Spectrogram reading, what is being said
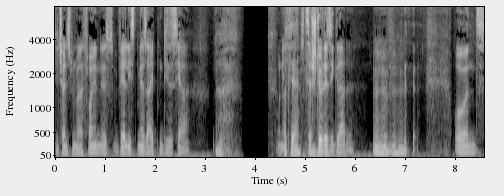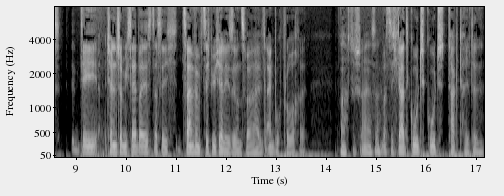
Die Challenge mit meiner Freundin ist, wer liest mehr Seiten dieses Jahr? Und ich, Okay. ich zerstöre sie gerade. Mhm, mhm. Und die Challenge an mich selber ist, dass ich 52 Bücher lese und zwar halt ein Buch pro Woche. Ach du Scheiße. Was ich gerade gut, gut Takt halte.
